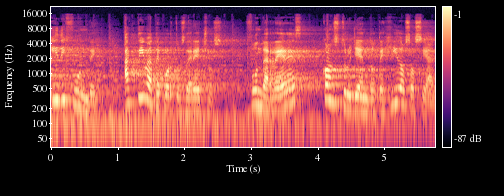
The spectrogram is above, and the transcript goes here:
y difunde. Actívate por tus derechos. Funda redes construyendo tejido social.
